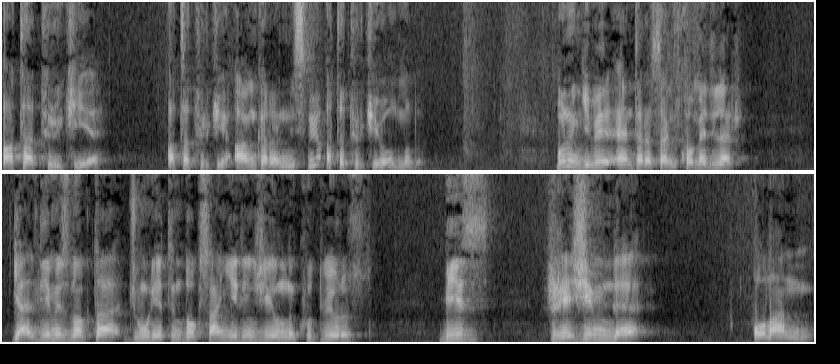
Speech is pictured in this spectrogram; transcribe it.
Atatürkiye. Atatürkiye. Ankara'nın ismi Atatürkiye olmalı. Bunun gibi enteresan komediler. Geldiğimiz nokta Cumhuriyet'in 97. yılını kutluyoruz. Biz rejimle olan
